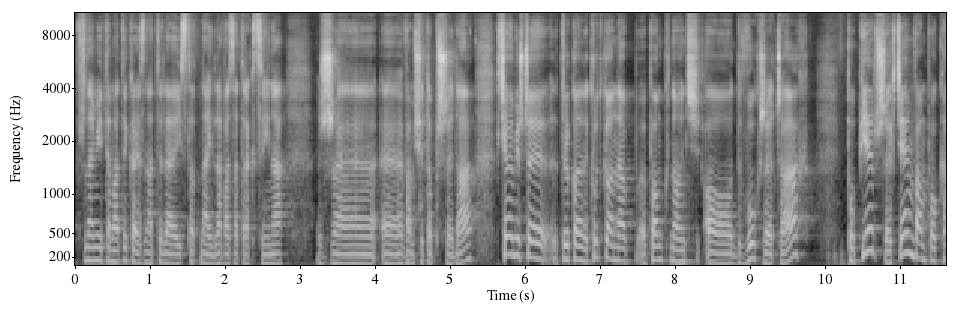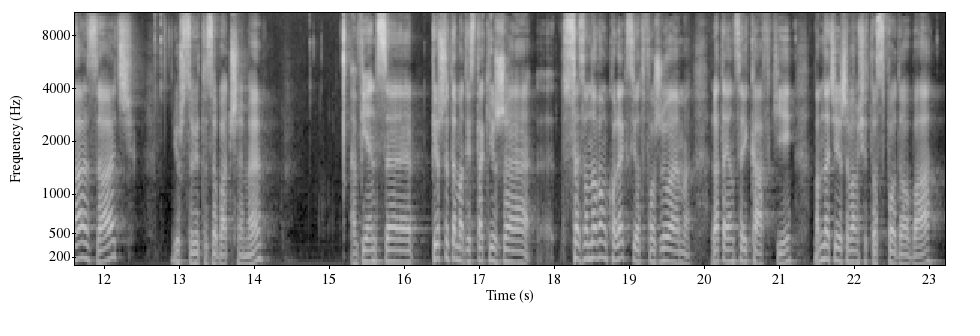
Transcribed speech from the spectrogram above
przynajmniej tematyka jest na tyle istotna i dla Was atrakcyjna, że e, Wam się to przyda. Chciałem jeszcze tylko krótko napomknąć o dwóch rzeczach. Po pierwsze, chciałem Wam pokazać, już sobie to zobaczymy. Więc pierwszy temat jest taki, że sezonową kolekcję otworzyłem latającej kawki. Mam nadzieję, że Wam się to spodoba.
